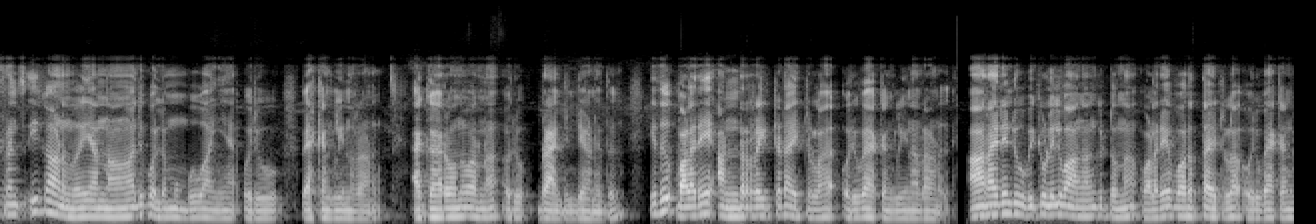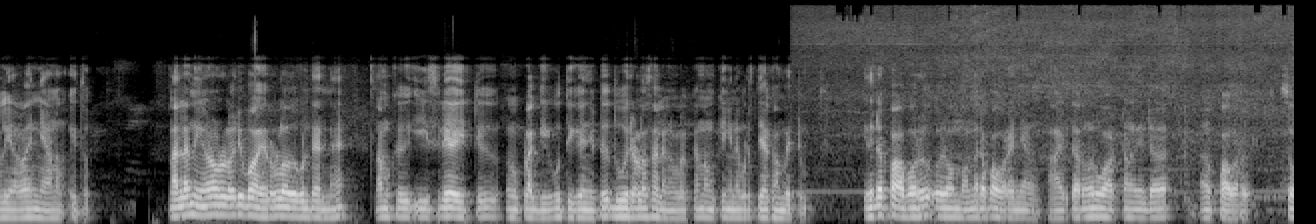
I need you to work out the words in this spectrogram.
ഫ്രണ്ട്സ് ഈ കാണുന്നത് ഞാൻ നാല് കൊല്ലം മുമ്പ് വാങ്ങിയ ഒരു വാക്യൂം ക്ലീനറാണ് അഗാരോ എന്ന് പറഞ്ഞ ഒരു ബ്രാൻഡിന്റെയാണിത് ഇത് വളരെ അണ്ടർ റേറ്റഡ് ആയിട്ടുള്ള ഒരു വാക്യൂം ക്ലീനറാണ് ആറായിരം രൂപയ്ക്കുള്ളിൽ വാങ്ങാൻ കിട്ടുന്ന വളരെ വർത്ത് ആയിട്ടുള്ള ഒരു വാക്യൂം ക്ലീനർ തന്നെയാണ് ഇത്. നല്ല നീളമുള്ള ഒരു വയറുള്ളത് കൊണ്ട് തന്നെ നമുക്ക് ഈസിലി ആയിട്ട് പ്ലഗ് കുത്തി കഴിഞ്ഞിട്ട് ദൂരെയുള്ള സ്ഥലങ്ങളിലൊക്കെ നമുക്കിങ്ങനെ വൃത്തിയാക്കാൻ പറ്റും. ഇതിന്റെ പവർ ഒരു ഒന്നൊന്നര പവർ തന്നെയാണ്. ആയിരത്തി അറുന്നൂറ് വാട്ടാണ് ഇതിന്റെ പവർ സോ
